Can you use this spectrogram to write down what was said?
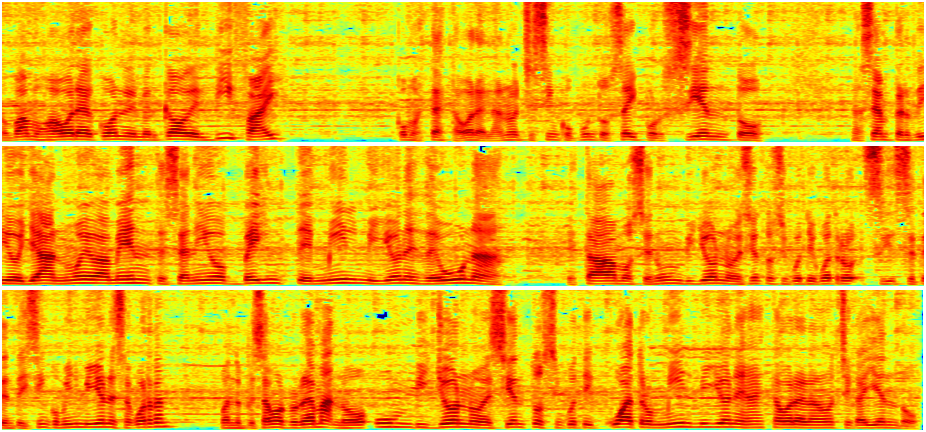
Nos vamos ahora con el mercado del DeFi. ¿Cómo está esta hora de la noche? 5.6%. Se han perdido ya nuevamente. Se han ido 20 mil millones de una. Estábamos en 1.954.075 mil millones, ¿se acuerdan? Cuando empezamos el programa, no, 1.954 mil millones a esta hora de la noche cayendo.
